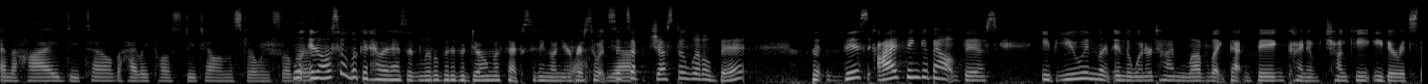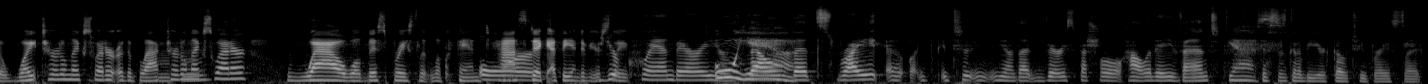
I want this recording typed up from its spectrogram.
and the high detail, the highly polished detail on the sterling silver. Well, and also look at how it has a little bit of a dome effect sitting on your Yeah, wrist. So it sits yeah. up just a little bit. But this, I think about this. If you in the, in the wintertime love like that big kind of chunky, either it's the white turtleneck sweater or the black Mm-hmm. turtleneck sweater, wow, will this bracelet look fantastic at the end of your your sleeve. cranberry, your Oh, yeah. velvets, right? Uh, to you know that very special holiday event. Yes. This is going to be your go-to bracelet.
